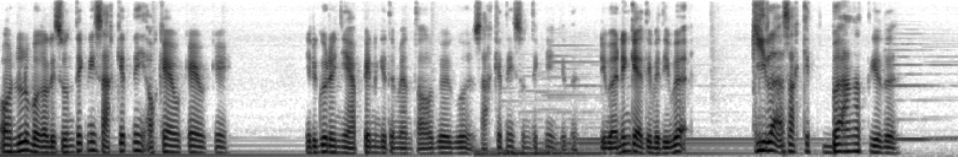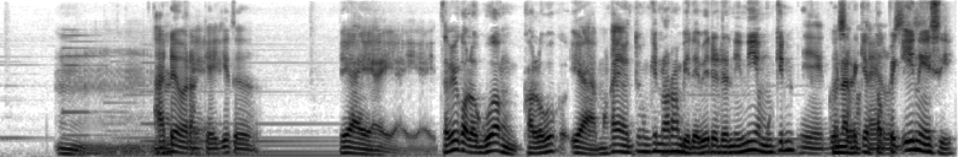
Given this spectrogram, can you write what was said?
oh dulu bakal disuntik nih sakit nih. Oke oke oke. Jadi gue udah nyiapin gitu mental gue gue sakit nih suntiknya gitu. Dibanding kayak tiba-tiba gila sakit banget gitu. Hmm, ada oke. orang kayak gitu. Ya ya ya ya. Tapi kalau gua kalau gua ya makanya itu mungkin orang beda-beda. Dan ini yang mungkin gue sama menariknya topik ini sih.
